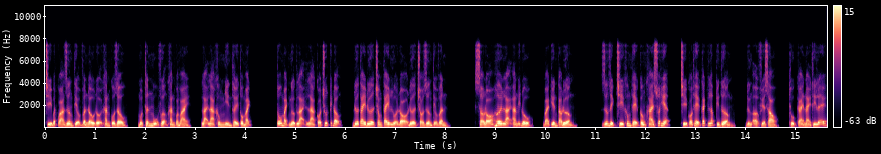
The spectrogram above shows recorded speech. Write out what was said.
Chỉ bất quá dương tiểu vân đầu đội khăn cô dâu, một thân mũ phượng khăn quả vai, lại là không nhìn thấy tô mạch. Tô mạch ngược lại là có chút kích động, đưa tay đưa trong tay lụa đỏ đưa cho dương tiểu vân. Sau đó hơi lại ăn ít đồ, bái kiến cao đường. Dương dịch chi không thể công khai xuất hiện, chỉ có thể cách lấp ký tưởng đứng ở phía sau, thủ cái này thi lễ.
